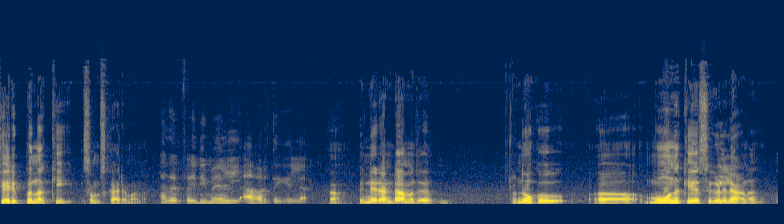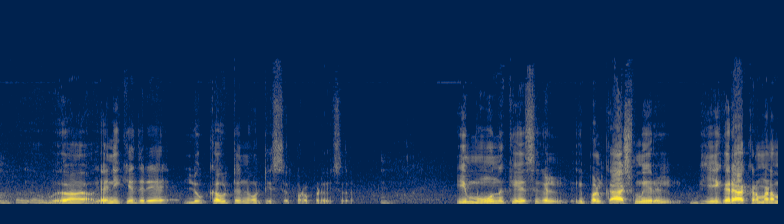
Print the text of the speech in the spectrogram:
ചെരുപ്പ് നക്കി സംസ്കാരമാണ്. ആ പിന്നെ രണ്ടാമത് നോക്കൂ മൂന്ന് കേസുകളിലാണ് എനിക്കെതിരെ ലുക്കൗട്ട് നോട്ടീസ് പുറപ്പെടുവിച്ചത്. ഈ മൂന്ന് കേസുകൾ ഇപ്പോൾ കാശ്മീരിൽ ഭീകരാക്രമണം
